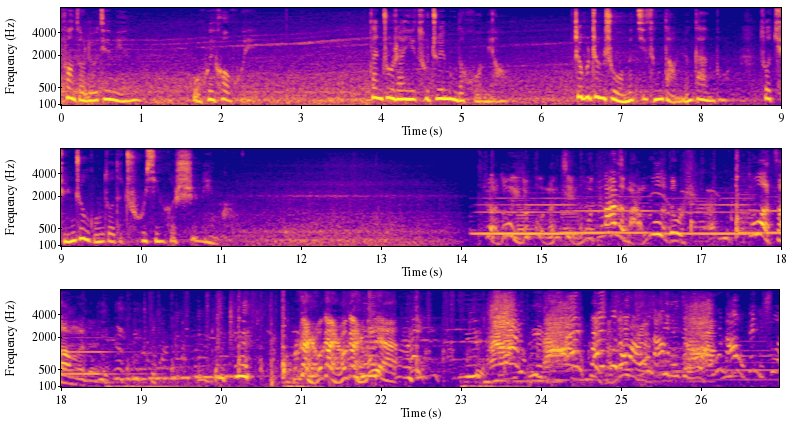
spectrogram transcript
放走刘金明，我会后悔。但助燃一簇追梦的火苗，这不正是我们基层党员干部做群众工作的初心和使命吗？这东西就不能进屋，拉的满屋子都是屎，多脏啊！这是不是干什么干什么干什么你？哎，干什么呀你？不能进屋！拿！我跟你说，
